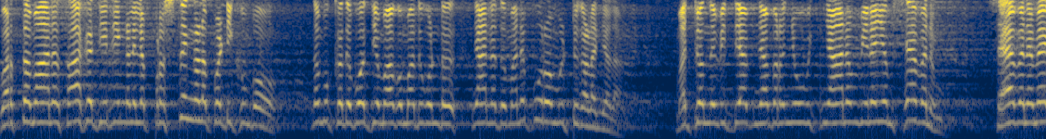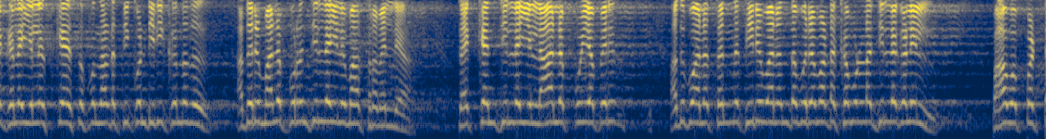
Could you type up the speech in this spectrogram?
വർത്തമാന സാഹചര്യങ്ങളിലെ പ്രശ്നങ്ങളെ പഠിക്കുമ്പോൾ നമുക്കത് ബോധ്യമാകും. അതുകൊണ്ട് ഞാനത് മനഃപൂർവം വിട്ടുകളഞ്ഞതാണ്. മറ്റൊന്ന് വിദ്യാ ഞാൻ പറഞ്ഞു വിജ്ഞാനം വിനയം സേവനം. സേവന മേഖലയിൽ എസ് കെ എസ് എഫ് നടത്തിക്കൊണ്ടിരിക്കുന്നത് അതൊരു മലപ്പുറം ജില്ലയിൽ മാത്രമല്ല തെക്കൻ ജില്ലയിൽ ആലപ്പുഴ പെരു അതുപോലെ തന്നെ തിരുവനന്തപുരം അടക്കമുള്ള ജില്ലകളിൽ പാവപ്പെട്ട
